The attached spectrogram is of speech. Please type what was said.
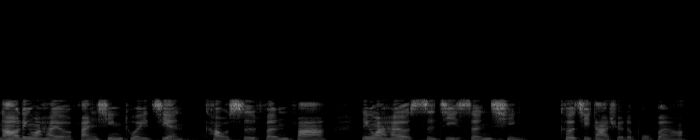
然后另外还有繁星推荐、考试分发，另外还有四季申请科技大学的部分啊，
